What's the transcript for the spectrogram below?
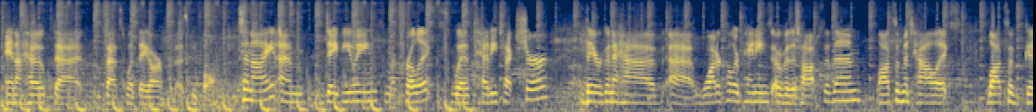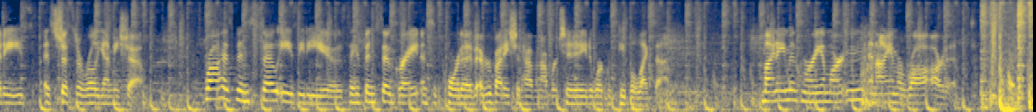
And I hope that that's what they are for those people. Tonight, I'm debuting some acrylics with heavy texture. They're going to have uh, watercolor paintings over the tops of them, lots of metallics, lots of goodies. It's just a real yummy show. Raw has been so easy to use. They've been so great and supportive. Everybody should have an opportunity to work with people like them. My name is Maria Martin, and I am a Raw artist.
